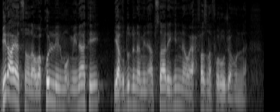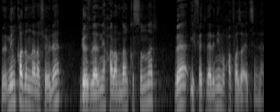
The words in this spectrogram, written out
Bir ayet sonra وَقُلْ لِلْمُؤْمِنَاتِ يَغْدُدْنَ مِنْ أَبْصَارِهِنَّ وَيَحْفَظْنَ فُرُوجَهُنَّ Mümin kadınlara söyle, gözlerini haramdan kıssınlar ve iffetlerini muhafaza etsinler.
